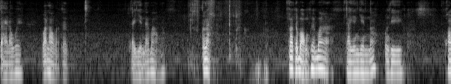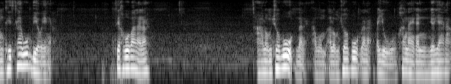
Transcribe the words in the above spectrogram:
ใจเราเว้ยว่าเราจะใจเย็นได้เปล่าเนาะนั่นแหละก็จะบอกเพื่อนว่าใจเย็นๆเนาะบางทีความคิดแค่วูบเดียวเองอะที่เขาพูดว่าอะไรนะ อารมณ์ชั่ววูบนั่นแหละอารมณ์อารมณ์ชั่ววูบนั่นแหละไปอยู่ข้างในกันเยอะแยะแล้ว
